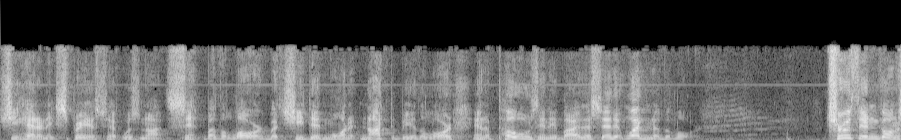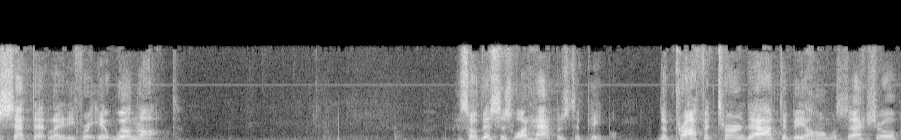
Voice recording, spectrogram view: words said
she had an experience that was not sent by the Lord, but she didn't want it not to be of the Lord and oppose anybody that said it wasn't of the Lord. Truth isn't going to set that lady free. It will not. So, this is what happens to people. The prophet turned out to be a homosexual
